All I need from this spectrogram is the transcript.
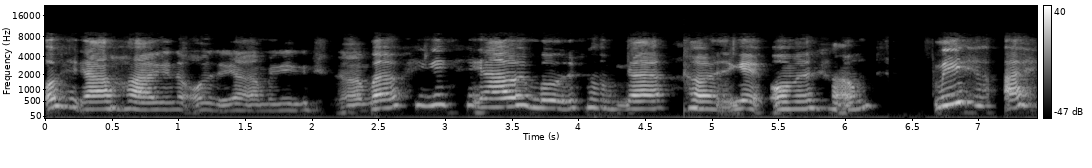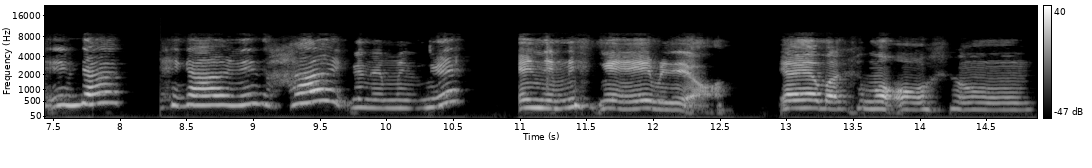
o kadar faydalı olacağını düşünüyorum. Ben fizik tedavi boyutunda söyleyecek olursam biz aslında tedavinin her döneminde elimiz gelebiliyor. Yaya bakımı olsun,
